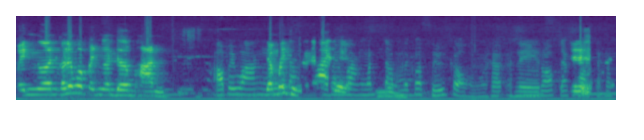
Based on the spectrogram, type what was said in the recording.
เป็นเงินเขาเรียกว่าเป็นเงินเดิมพัน เอาไปวางยังไม่ถึงได้เอาเลยไปวางมัดจำแล้วก็ซื้อกล่องนะครับในรอบแจ็คพอตนะครับ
